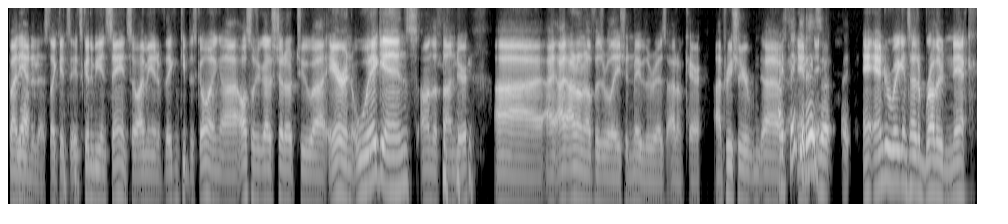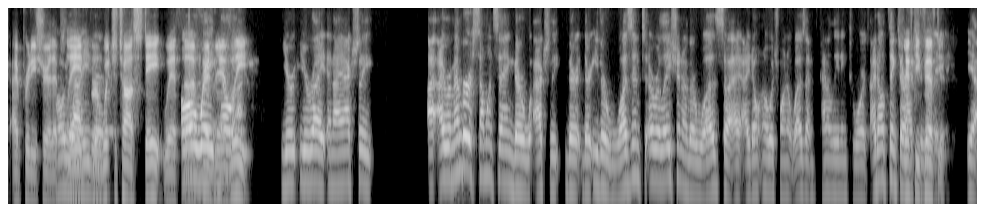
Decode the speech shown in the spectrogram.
by the yeah. end of this. Like it's it's gonna be insane. So I mean, if they can keep this going, uh, also you got to shout out to uh, Aaron Wiggins on the Thunder. uh, I I don't know if there's a relation. Maybe there is. I don't care. I'm pretty sure. Uh, I think it is. A, I, Andrew Wiggins had a brother Nick. I'm pretty sure that oh, played yeah, for did. Wichita State with. Oh uh, wait, no, I, you're you're right, and I actually I, I remember someone saying there actually there there either wasn't a relation or there was. So I, I don't know which one it was. I'm kind of leaning towards. I don't think they're 50 50. Yeah.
